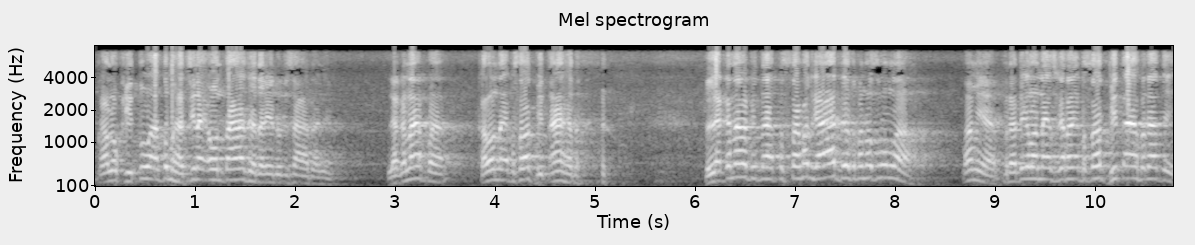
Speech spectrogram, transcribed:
kalau gitu antum haji naik onta aja dari Indonesia katanya. Lah kenapa? Kalau naik pesawat bid'ah. Lah kenapa bid'ah? Pesawat enggak ada teman Rasulullah. Paham ya? Berarti kalau naik sekarang naik pesawat bid'ah berarti.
